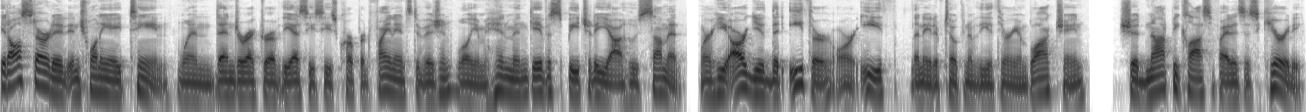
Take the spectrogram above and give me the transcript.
It all started in 2018 when then director of the SEC's corporate finance division, William Hinman, gave a speech at a Yahoo summit where he argued that Ether, or ETH, the native token of the Ethereum blockchain, should not be classified as a security,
